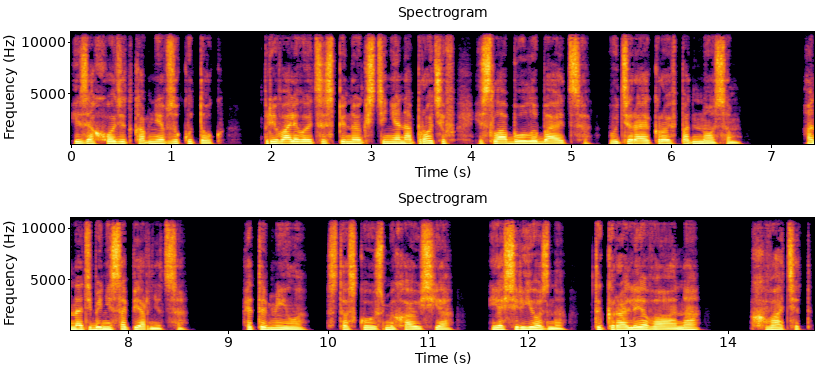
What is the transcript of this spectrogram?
и заходит ко мне в закуток. Приваливается спиной к стене напротив и слабо улыбается, вытирая кровь под носом. Она тебе не соперница. Это мило, с тоской усмехаюсь я. Я серьезно. Ты королева, а она... Хватит.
